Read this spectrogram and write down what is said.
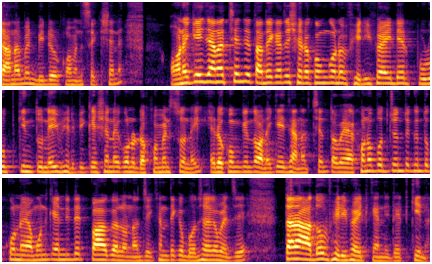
জানাবেন ভিডিওর কমেন্ট সেকশনে অনেকেই জানাচ্ছেন যে তাদের কাছে সেরকম কোনো ভেরিফাইডের প্রুফ কিন্তু নেই ভেরিফিকেশনের কোনো ডকুমেন্টসও নেই, এরকম কিন্তু অনেকেই জানাচ্ছেন। তবে এখনও পর্যন্ত কিন্তু কোনো এমন ক্যান্ডিডেট পাওয়া গেল না, যেখান থেকে বোঝা যাবে যে তারা আদৌ ভেরিফাইড ক্যান্ডিডেট কিনা।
